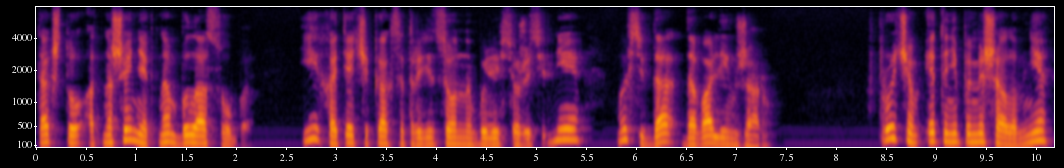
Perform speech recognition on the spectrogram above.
Так что отношение к нам было особое. И, хотя чикагцы традиционно были все же сильнее, мы всегда давали им жару. Впрочем, это не помешало мне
